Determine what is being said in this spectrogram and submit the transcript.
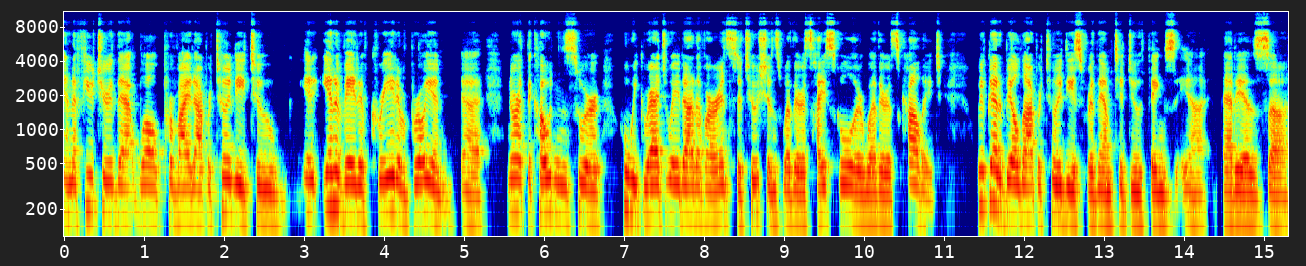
and a future that will provide opportunity to innovative, creative, brilliant uh, North Dakotans who are who we graduate out of our institutions, whether it's high school or whether it's college. we've got to build opportunities for them to do things uh, that is uh,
